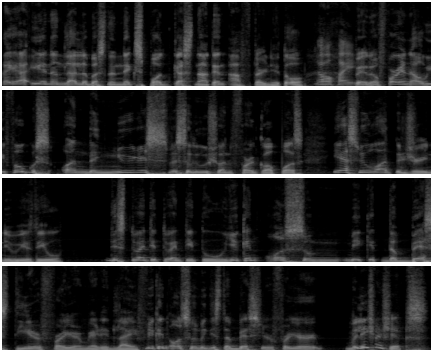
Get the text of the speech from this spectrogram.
Kaya iyan ang lalabas na next podcast natin after nito. Okay. Pero for now, we focus on the New Year's resolution for couples. Yes, we want to journey with you. This 2022, you can also make it the best year for your married life. You can also make this the best year for your relationships.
